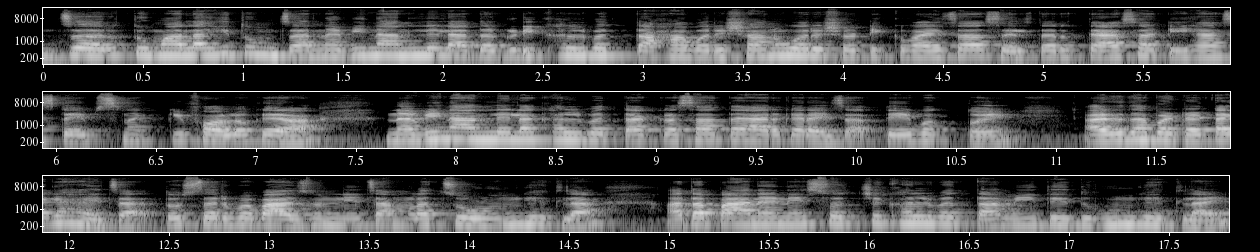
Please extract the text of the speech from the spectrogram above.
जर तुम्हालाही तुमचा नवीन आणलेला दगडी खलबत्ता हा वर्षानुवर्ष टिकवायचा असेल तर त्यासाठी ह्या स्टेप्स नक्की फॉलो करा. नवीन आणलेला खलबत्ता कसा तयार करायचा ते बघतोय. अर्धा बटाटा घ्यायचा तो सर्व बाजूंनी चांगला चोळून घेतला. आता पाण्याने स्वच्छ खलबत्ता मी इथे धुवून घेतला आहे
